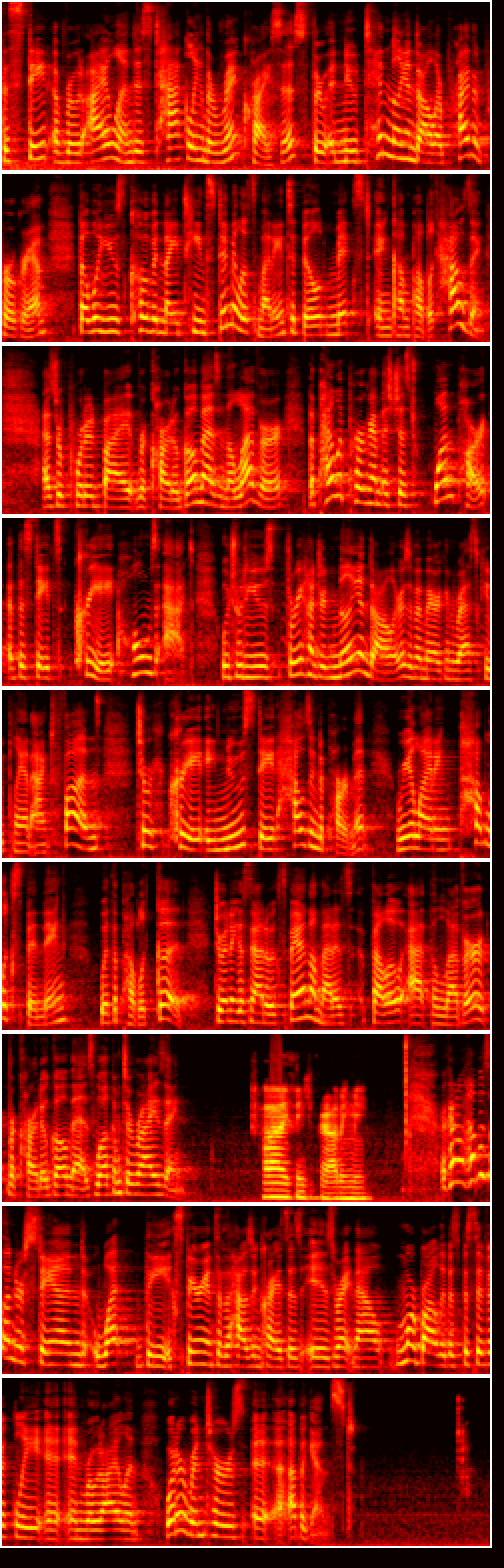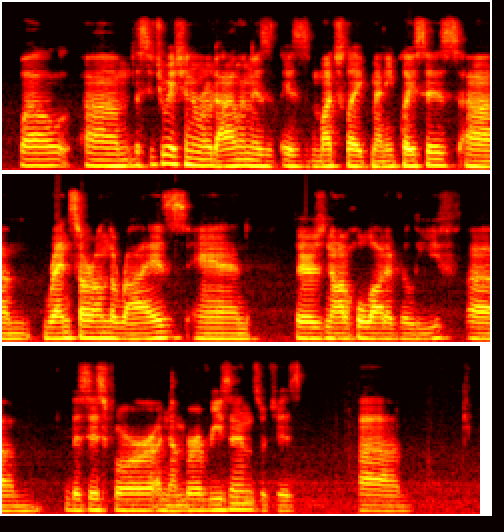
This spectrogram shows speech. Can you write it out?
The state of Rhode Island is tackling the rent crisis through a new $10 million private program that will use COVID 19 stimulus money to build mixed income public housing. As reported by Ricardo Gomez in The Lever, the pilot program is just one part of the state's Create Homes Act, which would use $300 million of American Rescue Plan Act funds to create a new state housing department, realigning public spending with the public good. Joining us now to expand on that is fellow at the Lever, Ricardo Gomez. Welcome to Rising. Hi, thank you for having me. Ricardo, help us understand what the experience of the housing crisis is right now, more broadly, but specifically in, Rhode Island. What are renters uh, up against? Well, um, the situation in Rhode Island is is much like many places. Um, rents are on the rise, and there's not a whole lot of relief. Um, this is for a number of reasons, which is um,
